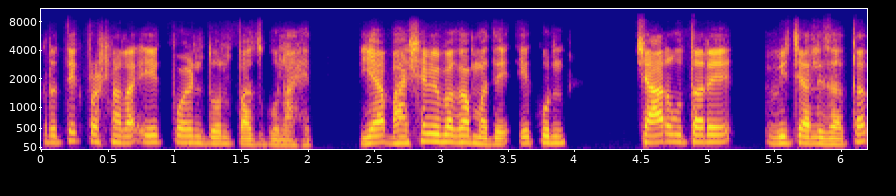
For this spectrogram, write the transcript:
प्रत्येक प्रश्नाला एक पॉईंट दोन पाच गुण आहेत. या भाषा विभागामध्ये एकूण चार उतारे विचारले जातात.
